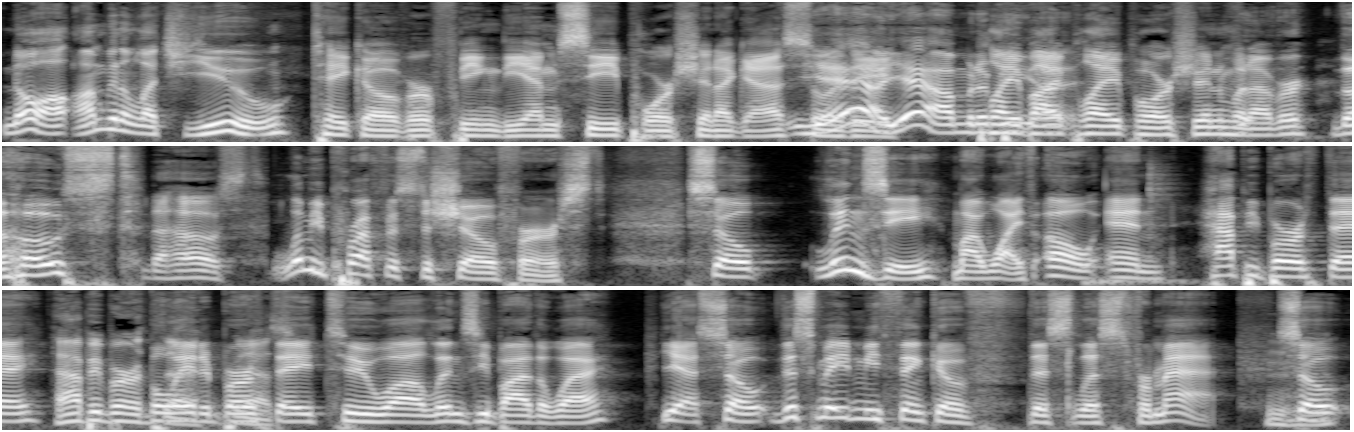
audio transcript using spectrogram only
No, I'll, I'm going to let you take over being the MC portion, I guess. or Yeah, the yeah, I'm gonna be, play by uh, play portion, whatever. The host. The host. Let me preface the show first. So, Lindsay, my wife. Oh, and happy birthday. Happy birthday. Belated birthday to uh, Lindsay, by the way. Yeah, so this made me think of this list for Matt. Mm-hmm. So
